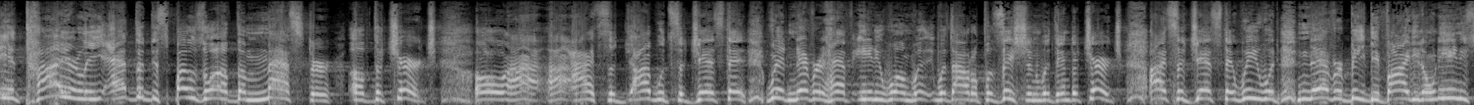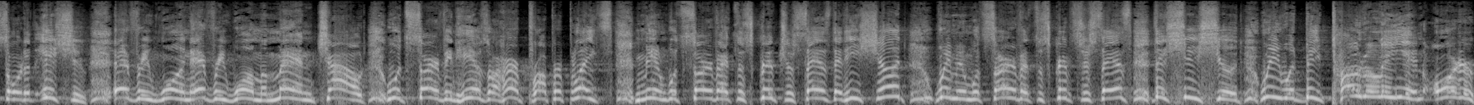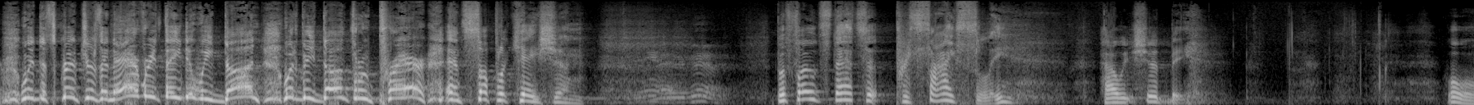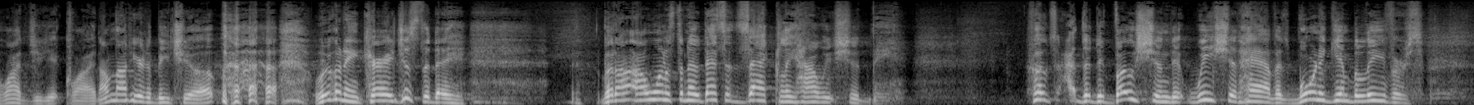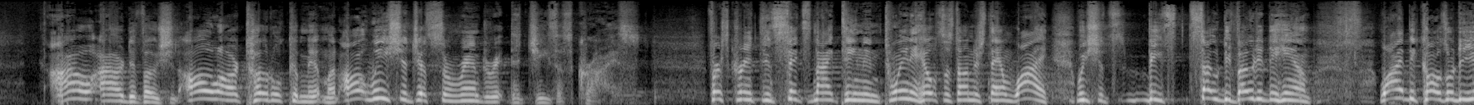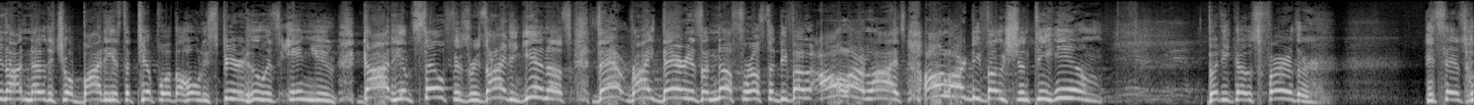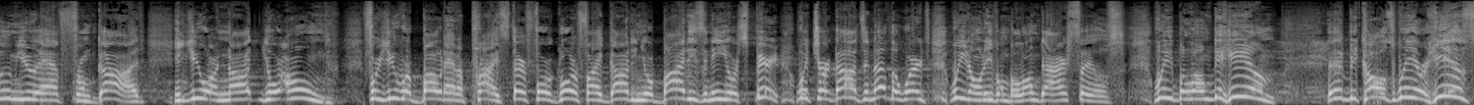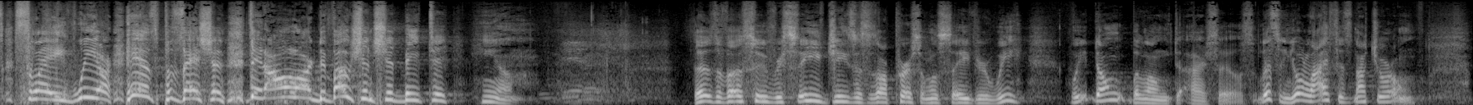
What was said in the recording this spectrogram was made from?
entirely at the disposal of the master of the church. Oh, I, I, I, I would suggest that we'd never have anyone without a position within the church. I suggest that we would never be divided on any sort of issue. Everyone, every woman, man, child would serve in his or her proper place. Men would serve as the scripture says that he should. Women would serve as the scripture says that she should. We would be totally in order with the scriptures, and everything that we done would be done through prayer and supplication. Amen. But, folks, that's precisely how it should be. Oh, why did you get quiet? I'm not here to beat you up. We're going to encourage us today. But I, I want us to know that's exactly how it should be. Folks, the devotion that we should have as born again believers, all our devotion, all our total commitment, all we should just surrender it to Jesus Christ. 1 Corinthians 6 19 and 20 helps us to understand why we should be so devoted to Him. Why? Because, or do you not know that your body is the temple of the Holy Spirit who is in you? God Himself is residing in us. That right there is enough for us to devote all our lives, all our devotion to Him. But He goes further. It says, Whom you have from God, and you are not your own. For you were bought at a price. Therefore, glorify God in your bodies and in your spirit, which are God's. In other words, we don't even belong to ourselves, we belong to Him. Uh, because we are his slave, we are his possession, then all our devotion should be to him. Those of us who've received Jesus as our personal Savior, we, we don't belong to ourselves. Listen, your life is not your own.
